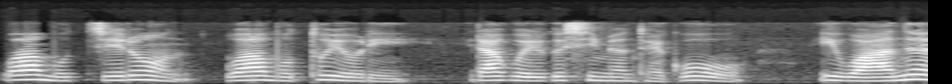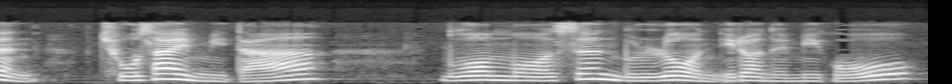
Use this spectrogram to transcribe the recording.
와 모찌론, 와 모토요리라고 읽으시면 되고 이 와는 조사입니다. 무엇 무엇은 물론 이런 의미고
